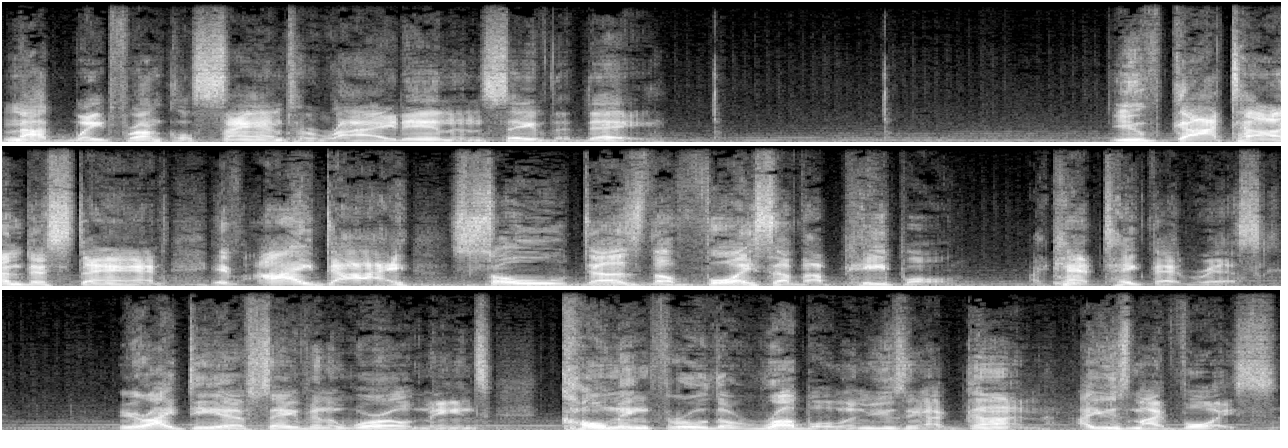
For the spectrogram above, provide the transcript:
Not wait for Uncle Sam to ride in and save the day. You've got to understand, if I die, so does the voice of the people. I can't take that risk. Your idea of saving the world means combing through the rubble and using a gun. I use my voice.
